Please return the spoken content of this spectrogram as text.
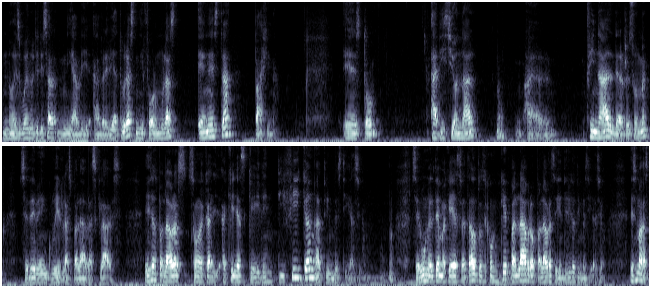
No es bueno utilizar ni abreviaturas ni fórmulas en esta página. Esto adicional, al final del resumen, se debe incluir las palabras claves. Esas palabras son aquellas que identifican a tu investigación según el tema que hayas tratado, entonces con qué palabra o palabras se identifica tu investigación. Es más,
